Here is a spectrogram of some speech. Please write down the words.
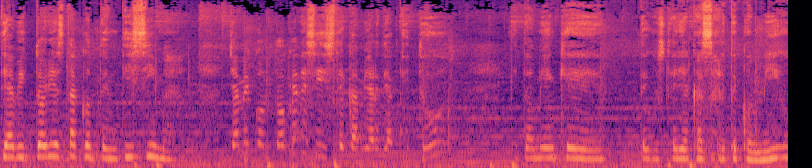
Tía Victoria está contentísima. Ya me contó que decidiste cambiar de actitud y también que te gustaría casarte conmigo.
